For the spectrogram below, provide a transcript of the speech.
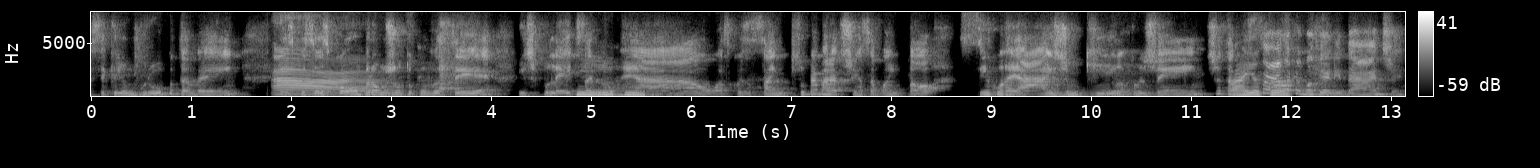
você cria um grupo também, e as pessoas Ah, compram junto com você, e tipo, leite sai por um Uhum. real. As coisas saem super baratinhas. Sabão em pó, cinco reais de um quilo. Eu falo, gente, tá Ai, eu passada tô- com a modernidade.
